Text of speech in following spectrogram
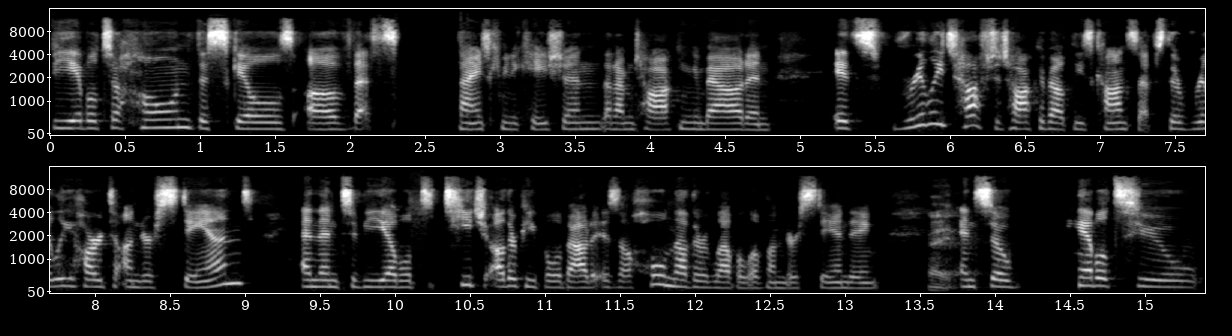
be able to hone the skills of that science communication that i'm talking about. And it's really tough to talk about these concepts. They're really hard to understand. And then to be able to teach other people about it is a whole nother level of understanding. Right. and so being able to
